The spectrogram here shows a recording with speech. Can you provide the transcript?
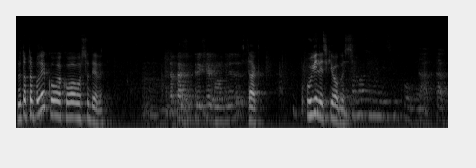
Ну тобто були кого, кого судили? За перших три черги мобілізації? Так. У Вінницькій області. Інформацію ми не відслідковуємо. Так, так,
